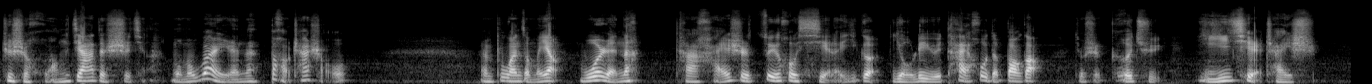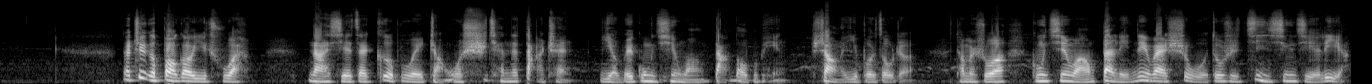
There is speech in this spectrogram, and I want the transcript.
这是皇家的事情啊，我们外人呢不好插手。嗯，不管怎么样，倭人呢，他还是最后写了一个有利于太后的报告，就是革取一切差事。那这个报告一出啊，那些在各部位掌握实权的大臣也为恭亲王打抱不平，上了一波奏折。他们说，恭亲王办理内外事务都是尽心竭力啊，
